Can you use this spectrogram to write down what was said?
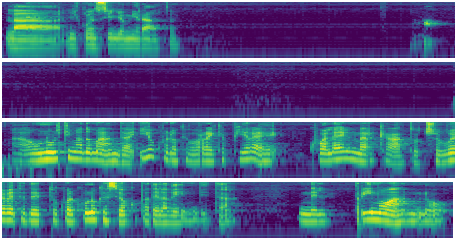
la, il consiglio mirato. Uh, un'ultima domanda. Io quello che vorrei capire è qual è il mercato, cioè voi avete detto qualcuno che si occupa della vendita. Nel primo anno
